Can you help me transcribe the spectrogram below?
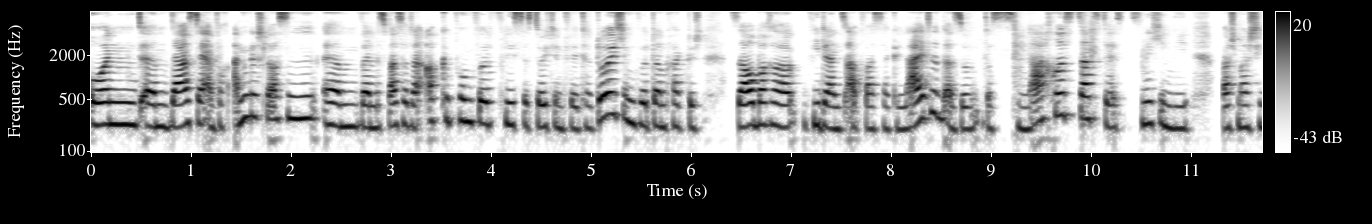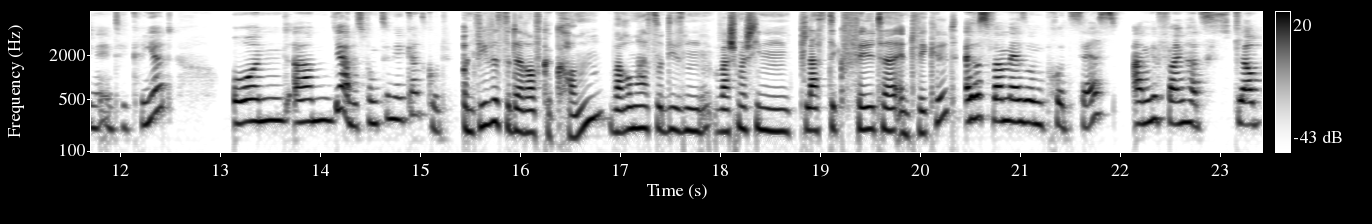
Und ähm, da ist der einfach angeschlossen. Ähm, wenn das Wasser dann abgepumpt wird, fließt es durch den Filter durch und wird dann praktisch sauberer wieder ins Abwasser geleitet. Also das ist ein Nachrüstsatz, der ist jetzt nicht in die Waschmaschine integriert. Und ähm, ja, das funktioniert ganz gut. Und wie bist du darauf gekommen? Warum hast du diesen Waschmaschinenplastikfilter entwickelt? Also es war mehr so ein Prozess. Angefangen hat ich glaube,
